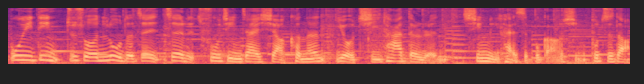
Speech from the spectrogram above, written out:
不一定就说录的这这附近在笑，可能有其他的人心里开始不高兴，不知道。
